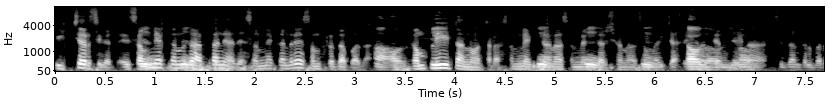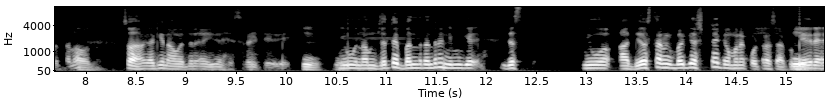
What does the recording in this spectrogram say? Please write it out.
ಪಿಕ್ಚರ್ ಸಿಗುತ್ತೆ. ಸಮ್ಯಕ್ ಅನ್ನೋದು ಅರ್ಥನೇ ಅದೇ. ಸಮ್ಯಕ್ ಅಂದ್ರೆ ಸಂಸ್ಕೃತ ಪದ. ಕಂಪ್ಲೀಟ್ ಅನ್ನೋ ತರ ಸಮ್ಯಕ್ ಜ್ಞಾನ ಸಮ್ಯಕ್ ದರ್ಶನ. ಸಮ್ಯಕ್ ಜೈನ ಸಿದ್ಧಾಂತದಲ್ಲಿ ಬರುತ್ತಲ್ಲ? ಸೊ ಹಾಗಾಗಿ ನಾವು ಇದನ್ನ ಹೆಸರು. ಹ್ಮ್. ನೀವು ನಮ್ ಜೊತೆ ಬಂದ್ರಂದ್ರೆ ನಿಮ್ಗೆ ಜಸ್ಟ್ ನೀವು ಆ ದೇವಸ್ಥಾನದ ಬಗ್ಗೆ ಅಷ್ಟೇ ಗಮನ ಕೊಟ್ರೆ ಸಾಕು. ಬೇರೆ.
